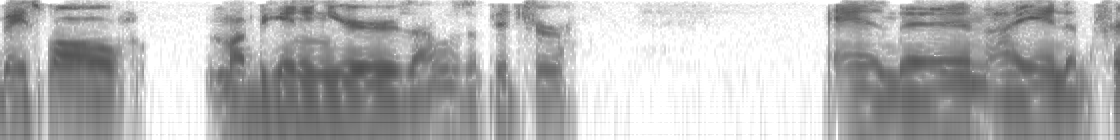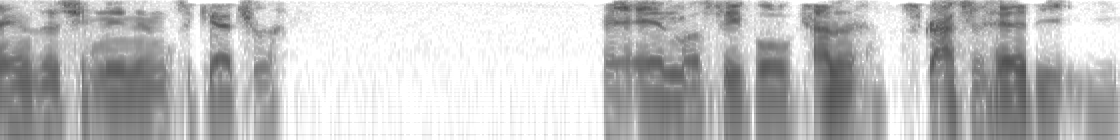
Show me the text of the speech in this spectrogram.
baseball. My beginning years, I was a pitcher, and then I ended up transitioning into catcher. And, and most people kind of scratch their head. You, you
